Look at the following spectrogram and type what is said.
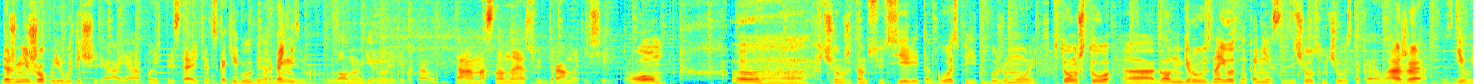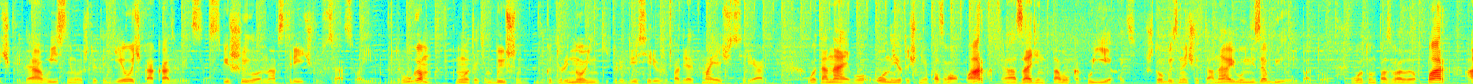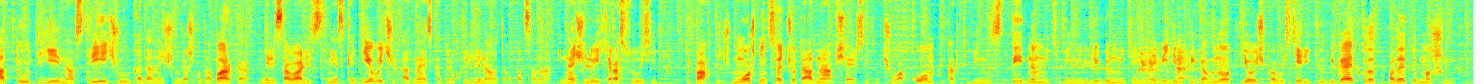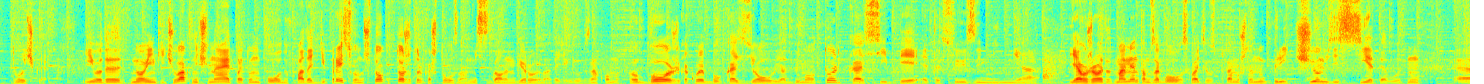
даже не жопу ее вытащили, а я боюсь представить, это с каких глубин организма главного героя или типа того. Там основная суть драмы этой серии. Том, В чем же там суть серии-то, господи ты боже мой? В том, что э, главный герой узнает наконец, из-за чего случилась такая лажа с девочкой, да, выяснилось, что эта девочка, оказывается, спешила на встречу со своим другом, ну вот этим бывшим, который новенький, который две серии уже подряд маячит в сериале. Вот она его, он ее точнее позвал в парк а, за день до того, как уехать, чтобы, значит, она его не забыла и потом. Вот он позвал ее в парк, а тут ей навстречу, когда она еще не дошла до парка, нарисовались несколько девочек, одна из которых влюблена в этого пацана, и начали ее херосусить. Типа, ах ты чмошница, что ты одна общаешься с этим чуваком, как тебе не стыдно, мы тебя не любим, мы тебя ненавидим, ты говно. Девочка в истерике убегает куда-то, попадает под машину. Точка. И вот этот новенький чувак начинает по этому поводу впадать в депрессию. Он что, тоже только что узнал вместе с главным героем от этих двух знакомых. О боже, какой я был козел. Я думал только о себе. Это все из-за меня. Я уже в этот момент там за голову схватился, потому что ну при чем здесь это? Вот, ну,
